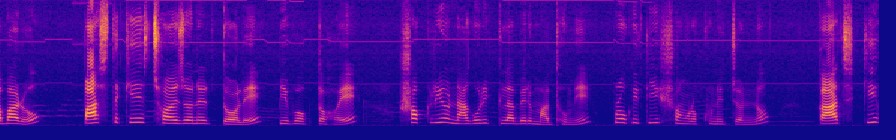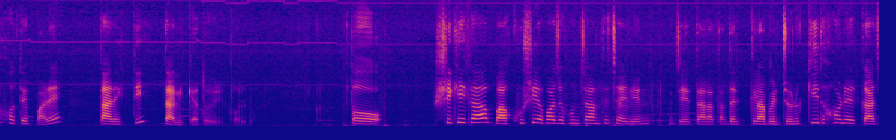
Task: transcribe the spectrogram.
আবারও পাঁচ থেকে ছয় জনের দলে বিভক্ত হয়ে সক্রিয় নাগরিক ক্লাবের মাধ্যমে প্রকৃতি সংরক্ষণের জন্য কাজ কি হতে পারে তার একটি তালিকা তৈরি করল। তো শিক্ষিকা বা খুশি আপা যখন জানতে চাইলেন যে তারা তাদের ক্লাবের জন্য কী ধরনের কাজ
